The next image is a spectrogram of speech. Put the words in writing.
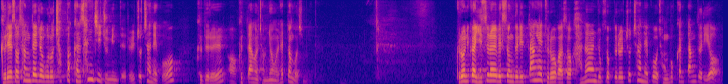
그래서 상대적으로 척박한 산지 주민들을 쫓아내고 그들을 어, 그 땅을 점령을 했던 것입니다. 그러니까 이스라엘 백성들이 땅에 들어가서 가나안 족속들을 쫓아내고 정복한 땅들이요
